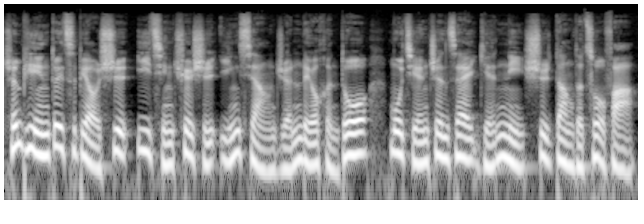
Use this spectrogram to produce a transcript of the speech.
陈品对此表示，疫情确实影响人流很多，目前正在研拟适当的做法。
